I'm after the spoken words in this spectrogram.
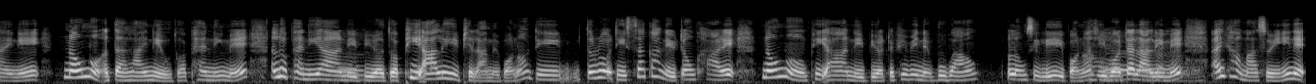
နိုင်တဲ့နှုံးလုံးအတန်လိုင်းတွေကိုသူကဖန်နေမယ်အဲ့လိုဖန်နေရကနေပြီးတော့သူကဖိအားလေးဖြစ်လာမယ်ပေါ့နော်ဒီသူတို့ဒီဆက်ကနေတုံခါတဲ့နှုံးလုံးဖိအားကနေပြီးတော့တဖြည်းဖြည်းနဲ့ပူပေါင်း ပလုံစီလေးပေါ့နော်ရေပေါ်တက်လာလိမ့်မယ်အဲ့ခါမှာဆိုရင်တဲ့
